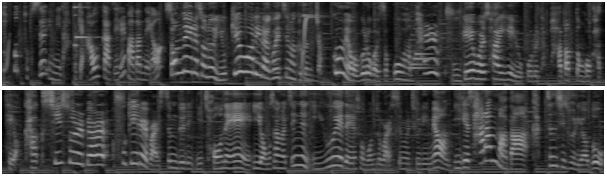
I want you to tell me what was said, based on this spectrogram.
턱 보톡스입니다 이렇게 9가지를 받았네요 썸네일에서는 6개월이라고 했지만 그건 조금의 어그로가 있었고 한 8, 9개월 사이에 요거를 다 받았던 것 같아요. 각 시술별 후기를 말씀드리기 전에 이 영상을 찍는 이유에 대해서 먼저 말씀을 드리면 이게 사람마다 같은 시술이어도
